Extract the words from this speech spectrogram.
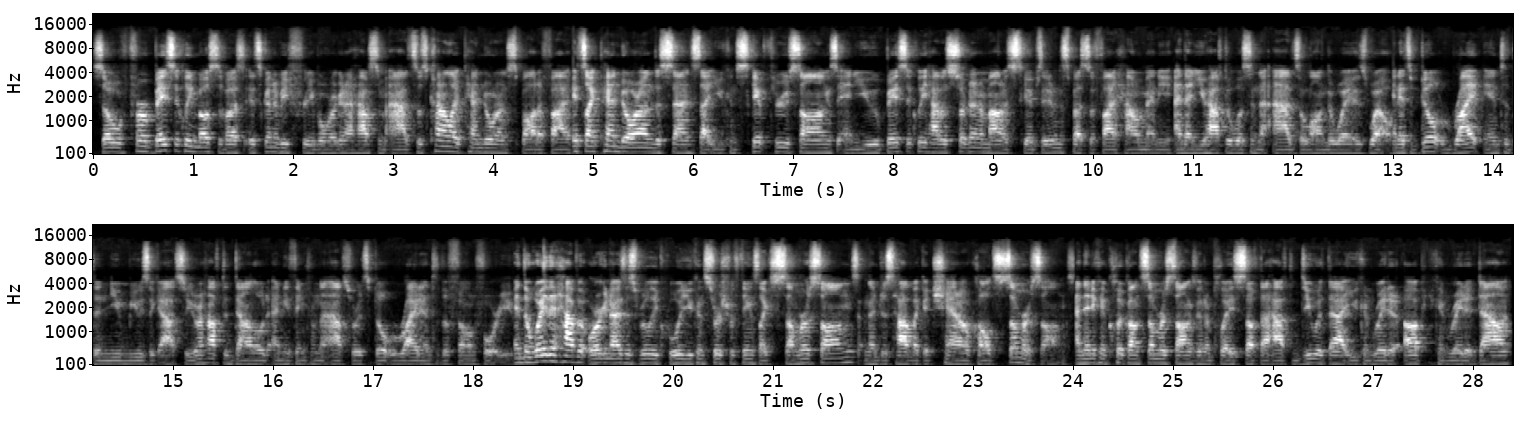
So for basically most of us, it's going to be free, but we're going to have some ads. So it's kind of like Pandora and Spotify. It's like Pandora in the sense that you can skip through songs and you basically have a certain amount of skips. They didn't specify how many, and then you have to listen to ads along the way as well. And it's built right into the new music app. So you don't have to download anything from the app store. It's built right into the phone for you. And the way they have it organized is really cool. You can search for things like summer songs and then just have like a channel called summer songs. And then you can click on summer songs and it plays stuff that have to do with that. You can rate it up, you can rate it down.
